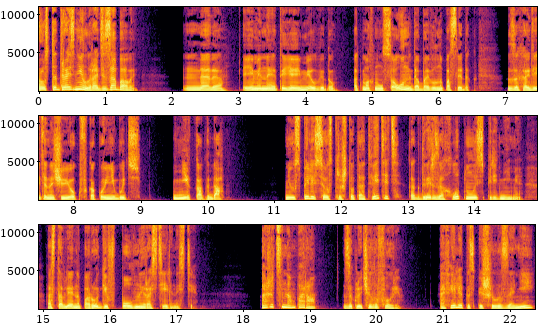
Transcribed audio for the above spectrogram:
Просто дразнил ради забавы. «Да-да, именно это я имел в виду», — отмахнулся он и добавил напоследок. «Заходите на чаек в какой-нибудь... никогда». Не успели сестры что-то ответить, как дверь захлопнулась перед ними, оставляя на пороге в полной растерянности. «Кажется, нам пора», — заключила Флори. Офелия поспешила за ней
